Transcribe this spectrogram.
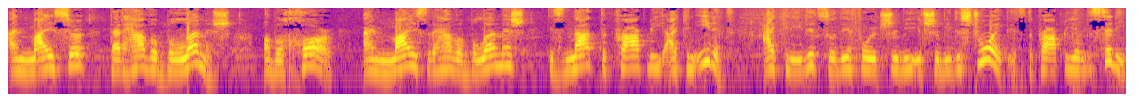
and meiser that have a blemish. A bechar and mice that have a blemish is not the property. I can eat it. I can eat it, so therefore it should be it should be destroyed. It's the property of the city.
